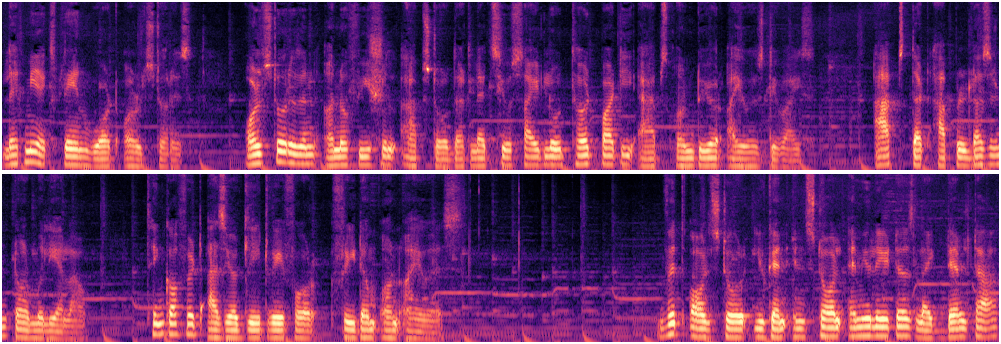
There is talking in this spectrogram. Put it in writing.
let me explain what AltStore is. AltStore is an unofficial app store that lets you sideload third party apps onto your iOS device apps that Apple doesn't normally allow. Think of it as your gateway for freedom on iOS. With AltStore, you can install emulators like Delta,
